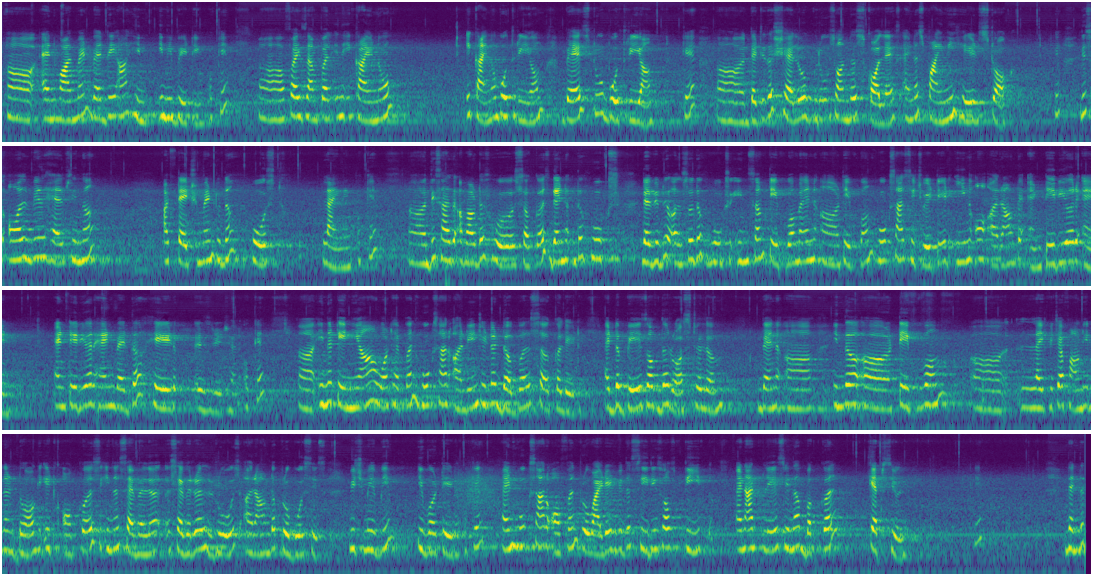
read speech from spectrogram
uh, environment where they are inhibiting. Okay uh, for example in echino echinobothrium bears two bothria. Okay uh, that is a shallow grooves on the scolex and a spiny head stalk okay? This all will helps in the attachment to the host lining. Okay? Uh, these are about the suckers then the hooks. There will be also the hooks in some tapeworm and uh, tapeworm. Hooks are situated in or around the anterior end. Anterior end where the head is region okay? Uh, in the taenia what happen hooks are arranged in a double circulate at the base of the rostrum. Then uh, in the uh, tapeworm uh, like which are found in a dog it occurs in a several several rows around the proboscis which may be everted okay? And hooks are often provided with a series of teeth and are placed in a buccal capsule okay? Then the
